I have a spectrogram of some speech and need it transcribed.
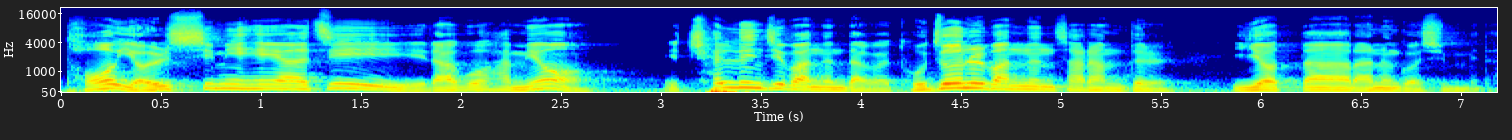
더 열심히 해야지라고 하며 챌린지 받는다고요. 도전을 받는 사람들이었다라는 것입니다.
